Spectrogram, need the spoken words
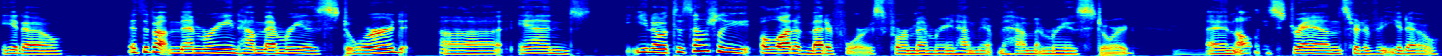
you know, it's about memory and how memory is stored, uh, and you know, it's essentially a lot of metaphors for memory and how me- how memory is stored, mm-hmm. and all these strands sort of you know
